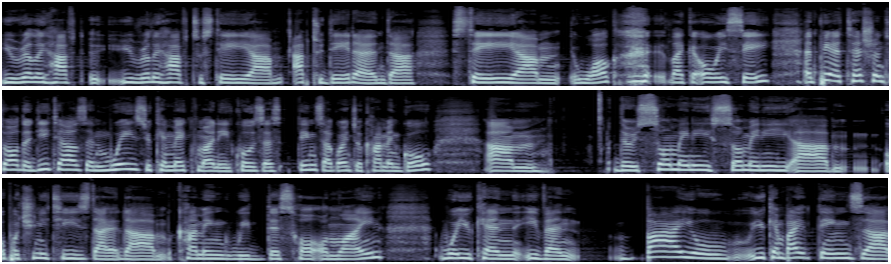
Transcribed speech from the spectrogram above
you really have to, you really have to stay um, up to date and uh, stay um, walk, like I always say, and pay attention to all the details and ways you can make money because things are going to come and go. Um, there is so many, so many um, opportunities that um, coming with this whole online, where you can even buy or you can buy things uh,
